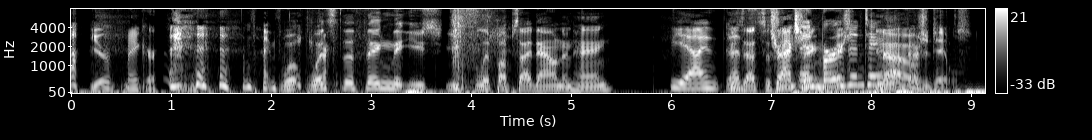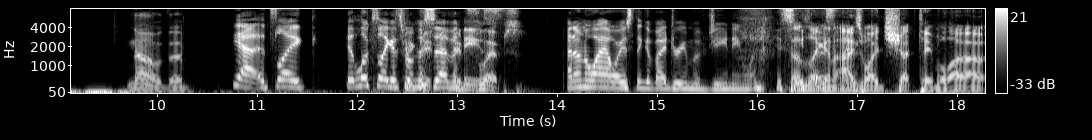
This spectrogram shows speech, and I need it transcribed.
your maker. What, what's the thing that you you flip upside down and hang? Yeah, and Because that's, the traction. same thing, Inversion right? table? No, Immersion tables. no, the yeah. It's like it looks like it's from it, the seventies. It flips. I don't know why I always think of I Dream of Jeannie when I see Sounds like this an thing. eyes wide shut table. I, I,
